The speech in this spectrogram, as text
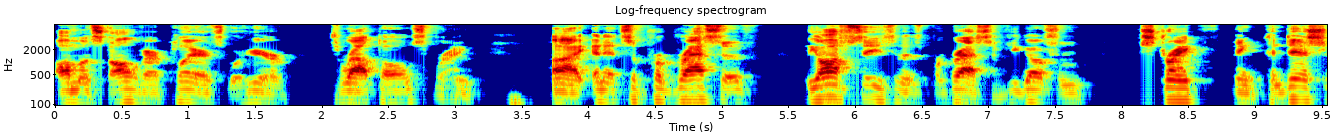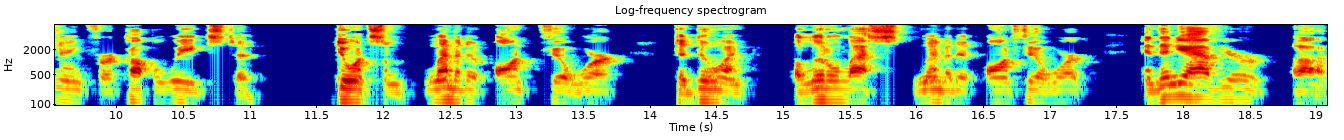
almost all of our players were here throughout the whole spring. Uh, and it's a progressive, the off season is progressive. You go from strength and conditioning for a couple weeks to doing some limited on field work to doing a little less limited on field work. And then you have your uh,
